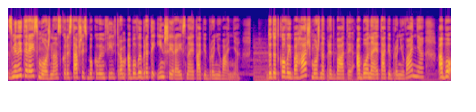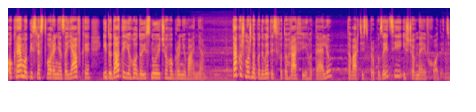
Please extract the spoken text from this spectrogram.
Змінити рейс можна, скориставшись боковим фільтром, або вибрати інший рейс на етапі бронювання. Додатковий багаж можна придбати або на етапі бронювання, або окремо після створення заявки і додати його до існуючого бронювання. Також можна подивитись фотографії готелю та вартість пропозиції і що в неї входить.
